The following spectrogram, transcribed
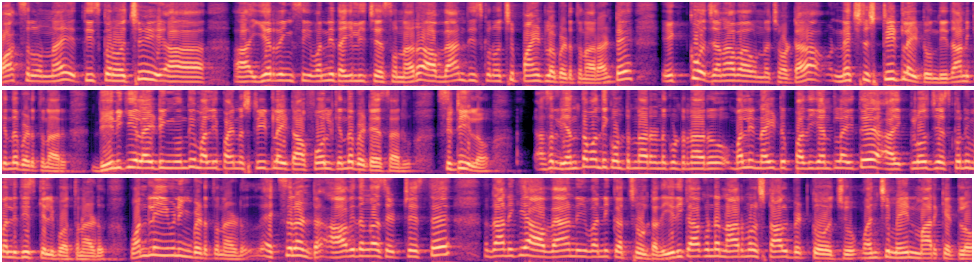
బాక్సులు ఉన్నాయి తీసుకొని వచ్చి ఇయర్ రింగ్స్ ఇవన్నీ తగిలిచ్చేస్తున్నారు. ఆ వ్యాన్ తీసుకొని వచ్చి పాయింట్లో పెడుతున్నారు. అంటే ఎక్కువ జనాభా ఉన్న చోట నెక్స్ట్ స్ట్రీట్ లైట్ ఉంది దాని కింద పెడుతున్నారు. దీనికి లైటింగ్ ఉంది మళ్ళీ పైన స్ట్రీట్ లైట్ ఆ ఫోల్ కింద పెట్టేశారు సిటీలో. అసలు ఎంతమంది కొంటున్నారు అనుకుంటున్నారు? మళ్ళీ నైట్ పది గంటలు అయితే అది క్లోజ్ చేసుకొని మళ్ళీ తీసుకెళ్ళిపోతున్నాడు. ఓన్లీ ఈవినింగ్ పెడుతున్నాడు. ఎక్సలెంట్ ఆ విధంగా సెట్ చేస్తే దానికి ఆ వ్యాన్ ఇవన్నీ ఖర్చు ఉంటుంది. ఇది కాకుండా నార్మల్ స్టాల్ పెట్టుకోవచ్చు మంచి మెయిన్ మార్కెట్లో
